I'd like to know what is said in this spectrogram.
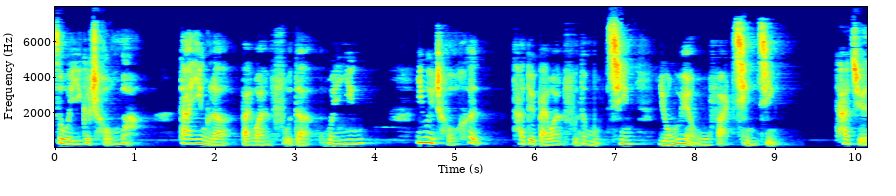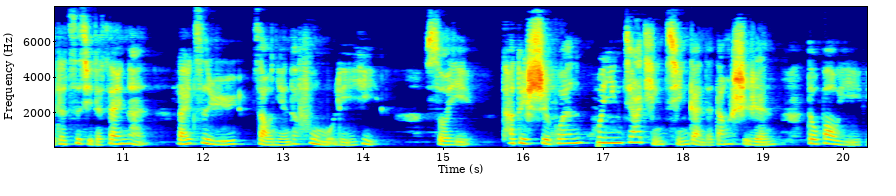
作为一个筹码，答应了百万福的婚姻。因为仇恨，他对百万福的母亲永远无法亲近。他觉得自己的灾难来自于早年的父母离异，所以他对事关婚姻家庭情感的当事人都报以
